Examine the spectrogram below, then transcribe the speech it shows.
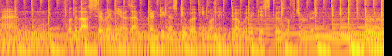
And for the last seven years, I'm continuously working on employability skills of children.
